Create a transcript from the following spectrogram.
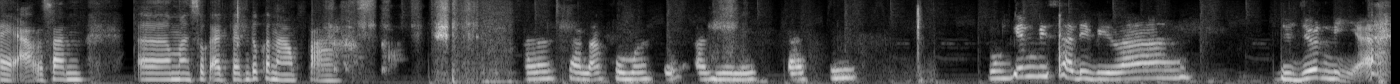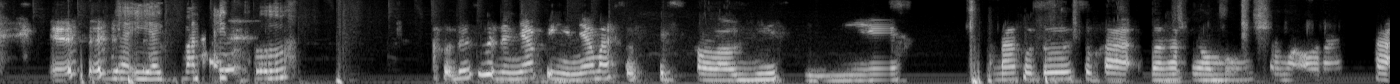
eh alasan eh, masuk Advent tuh kenapa? alasan aku masuk administrasi mungkin bisa dibilang jujur nih ya Iya, iya gimana itu? aku tuh sebenarnya pinginnya masuk psikologi sih karena aku tuh suka banget ngomong sama orang suka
